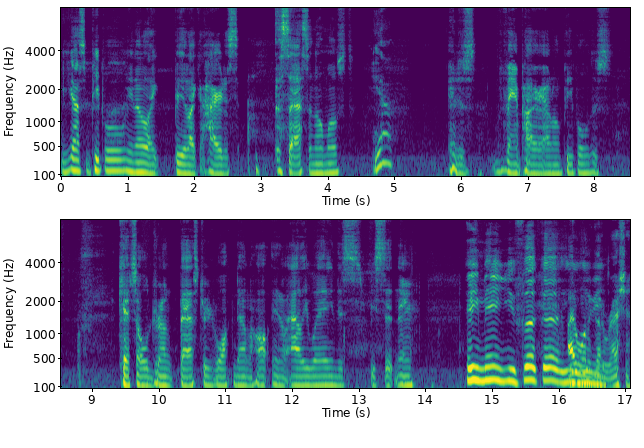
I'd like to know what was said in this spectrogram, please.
You got some people? You know, like be like a hired ass- assassin almost." Yeah. and just vampire out on people. Just catch old drunk bastard walking down the hall, you know, alleyway, and just be sitting there. Hey man, you fuck up. I'd want to go to Russia.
